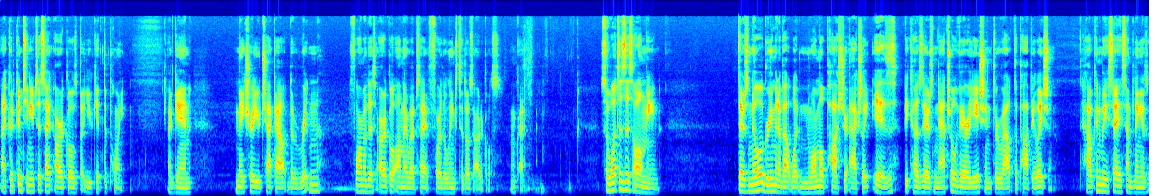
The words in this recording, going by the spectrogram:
I could continue to cite articles, but you get the point. Again, make sure you check out the written form of this article on my website for the links to those articles. Okay. So, what does this all mean? There's no agreement about what normal posture actually is because there's natural variation throughout the population. How can we say something is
